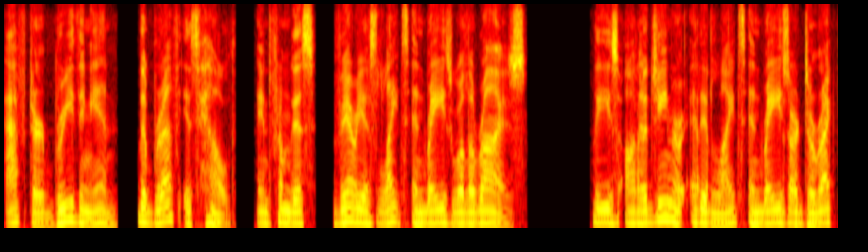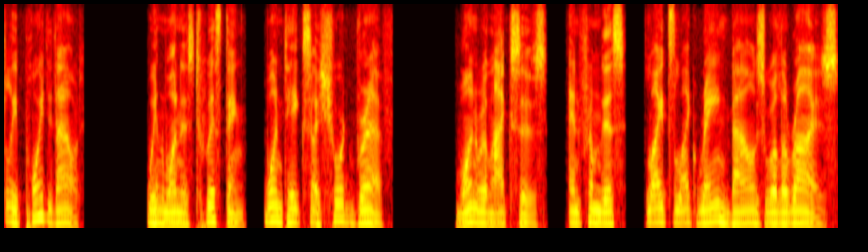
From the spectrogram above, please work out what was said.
After breathing in, the breath is held, and from this, various lights and rays will arise. These autogene or edited lights and rays are directly pointed out. When one is twisting, one takes a short breath. One relaxes, and from this, lights like rainbows will arise.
